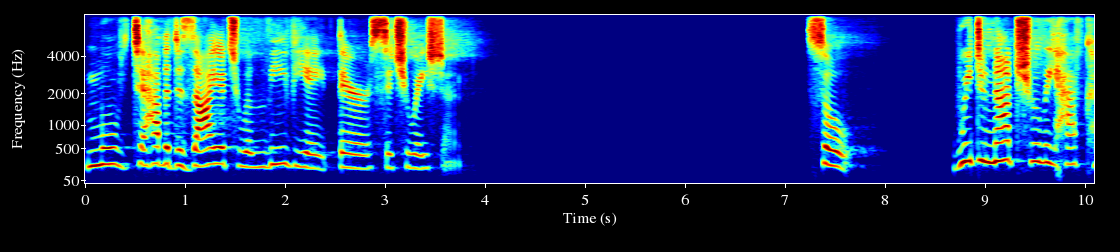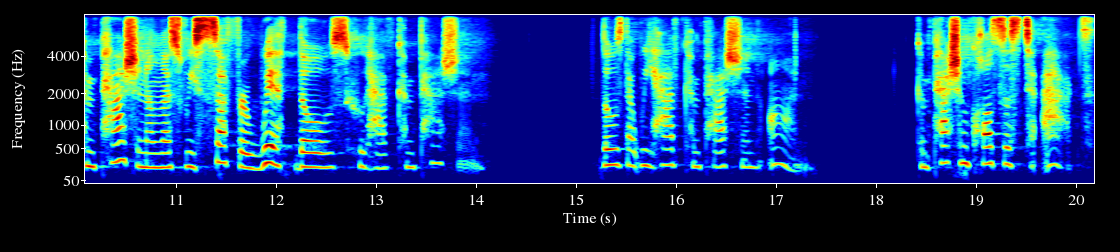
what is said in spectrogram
moved to have a desire to alleviate their situation. So, we do not truly have compassion unless we suffer with those who have compassion, those that we have compassion on. Compassion calls us to act.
